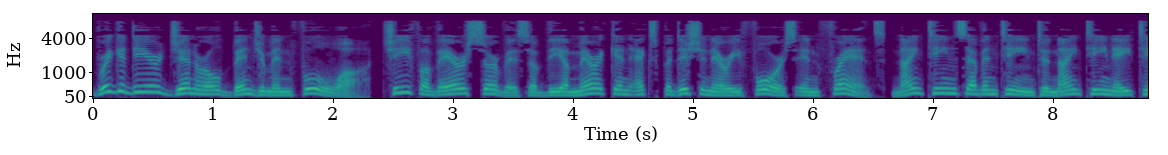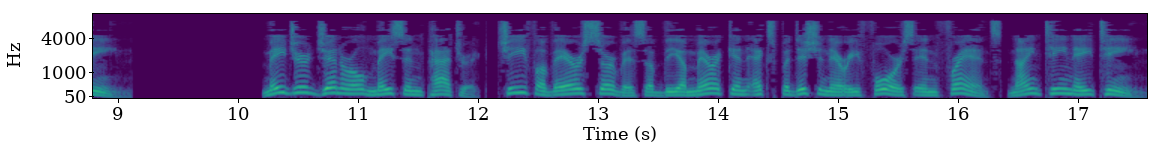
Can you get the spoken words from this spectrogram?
Brigadier General Benjamin Foulois, Chief of Air Service of the American Expeditionary Force in France 1917 to 1918. Major General Mason Patrick, Chief of Air Service of the American Expeditionary Force in France 1918.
